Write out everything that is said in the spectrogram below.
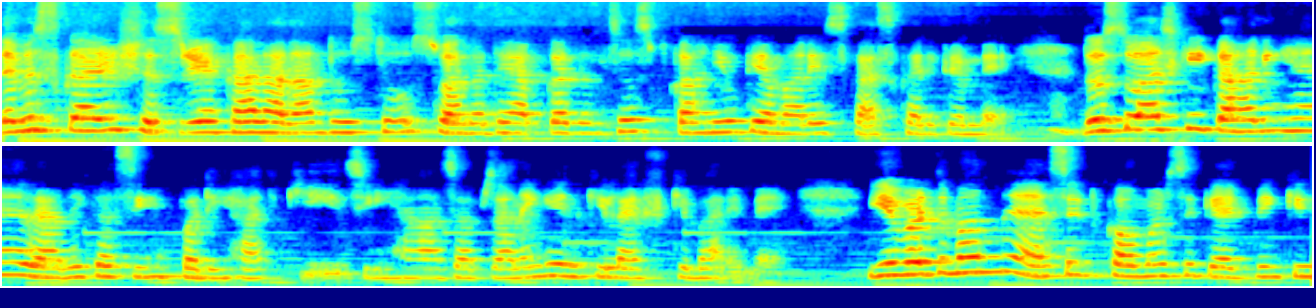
नमस्कार शस्त्रीकाल आदाब दोस्तों, स्वागत है आपका दिलचस्प कहानियों के हमारे इस खास कार्यक्रम में। दोस्तों, आज की कहानी है राधिका सिंह परिहार की। जी हाँ आज आप जानेंगे इनकी लाइफ के बारे में। ये वर्तमान में एसिड कॉमर्स अकेडमी की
